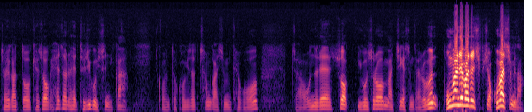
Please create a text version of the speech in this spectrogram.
저희가 또 계속 해설을 해 드리고 있으니까 그건 또 거기서 참고하시면 되고 자 오늘의 수업 이곳으로 마치겠습니다. 여러분 복 많이 받으십시오. 고맙습니다.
